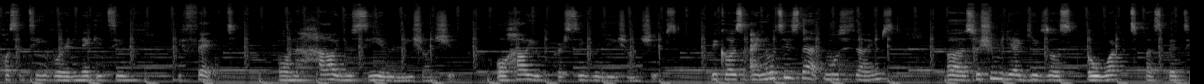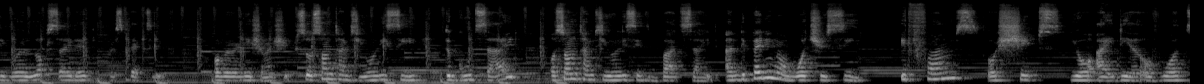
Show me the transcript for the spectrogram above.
positive or a negative effect on how you see a relationship or how you perceive relationships. Because I notice that most times uh, social media gives us a warped perspective or a lopsided perspective of a relationship. So sometimes you only see the good side, or sometimes you only see the bad side. And depending on what you see, it forms or shapes your idea of what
